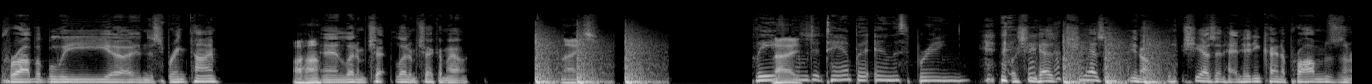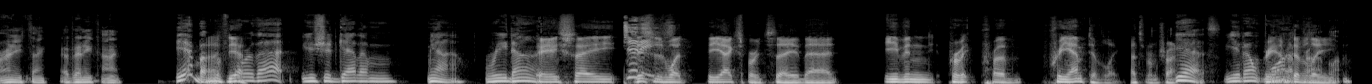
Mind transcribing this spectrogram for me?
probably uh, in the springtime Uh huh. and let him check let him check him out. Nice. Please Nice. come to Tampa in the spring. But she has she hasn't you know she hasn't had any kind of problems or anything of any kind. Yeah, but Uh, yeah. before that, you should get them, you know, redone. They say this is what the experts say that even pre- pre- preemptively. That's what I'm trying. to Yes, you don't want a preemptively.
